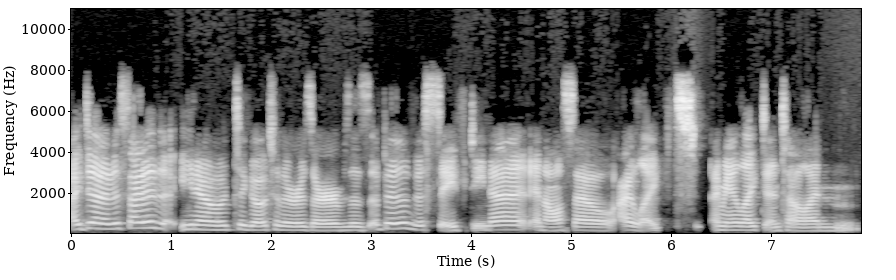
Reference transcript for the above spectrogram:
I did. I decided, you know, to go to the reserves as a bit of a safety net. And also, I liked, I mean, I liked Intel and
